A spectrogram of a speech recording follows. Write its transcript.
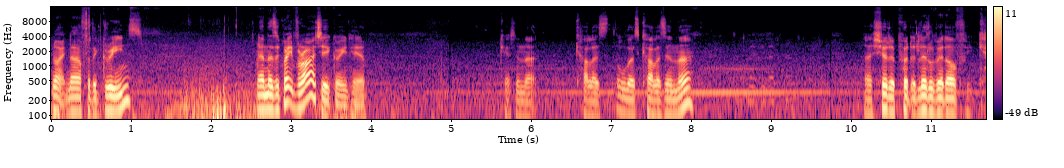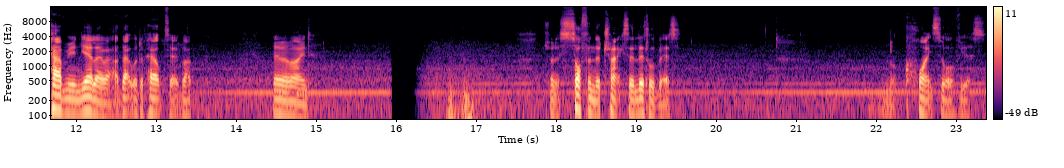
Right, now for the greens. And there's a great variety of green here. Getting that colours, all those colours in there. I should have put a little bit of cadmium yellow out, that would have helped it, but never mind. Trying to soften the tracks a little bit. Not quite so obvious.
